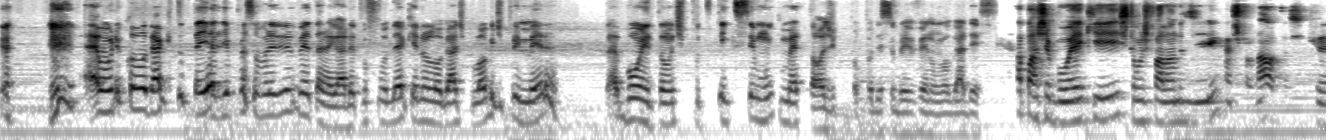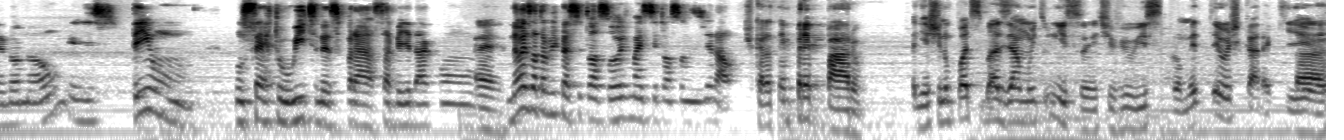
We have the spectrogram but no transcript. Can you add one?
é o único lugar que tu tem ali pra sobreviver, tá ligado? E tu fuder aquele lugar, tipo, logo de primeira, é bom. Então, tipo, tu tem que ser muito metódico pra poder sobreviver num lugar desse. A parte boa é que estamos falando de astronautas. Querendo ou não, eles têm um, um certo witness pra saber lidar com. É, Não exatamente com as situações, mas situações em geral. Os caras têm preparo. a gente não pode se basear muito nisso. A gente viu isso em Prometheus, cara, que Ah.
